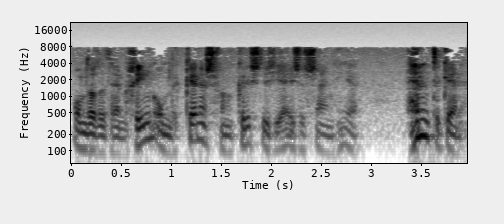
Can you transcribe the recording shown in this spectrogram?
Omdat het hem ging om de kennis van Christus Jezus zijn Heer. Hem te kennen.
